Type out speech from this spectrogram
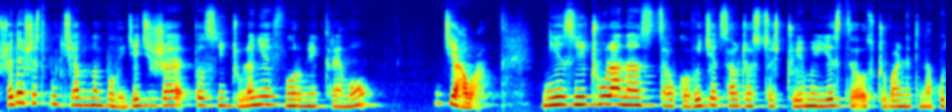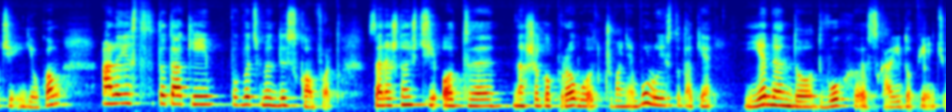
Przede wszystkim chciałabym Wam powiedzieć, że to znieczulenie w formie kremu działa. Nie znieczula nas całkowicie, cały czas coś czujemy, jest odczuwalne to nakucie igiełką, ale jest to taki, powiedzmy, dyskomfort. W zależności od e, naszego progu odczuwania bólu jest to takie 1 do 2 w skali do 5,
